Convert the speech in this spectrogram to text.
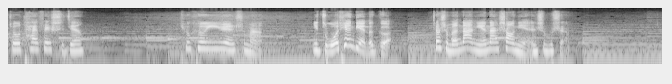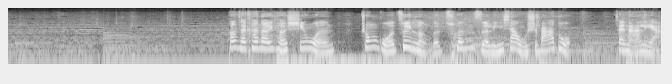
就太费时间。QQ 音乐是吗？你昨天点的歌叫什么？那年那少年是不是？刚才看到一条新闻，中国最冷的村子零下五十八度，在哪里呀？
